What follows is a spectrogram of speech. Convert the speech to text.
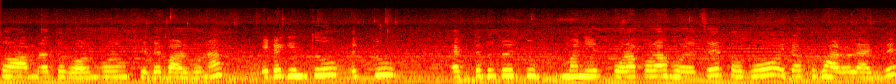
তো আমরা তো গরম গরম খেতে পারব না। এটা কিন্তু একটু, একটা দুটো একটু মানে পোড়া পোড়া হয়েছে, তবুও এটা খুব ভালো লাগবে।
